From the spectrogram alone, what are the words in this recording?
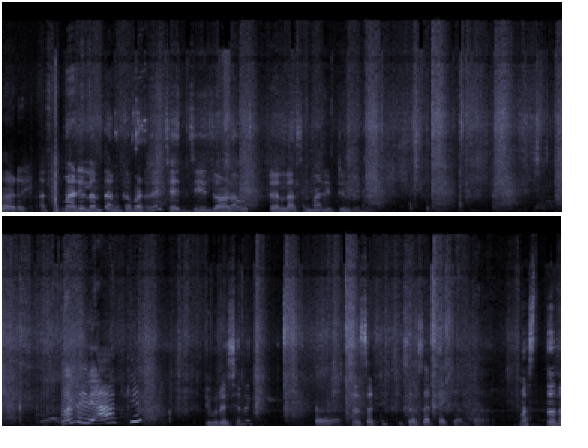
ನೋಡ್ರಿ. ಹಸನ್ ಮಾಡಿಲ್ಲ ಅಂತ ಅನ್ಕೋಬೇಡ್ರಿ. ಸಜ್ಜಿ ಜೋಳ ಅಷ್ಟೆಲ್ಲ ಹಸನ್ ಮಾಡಿ ಇಟ್ಟಿನ್ರಿ ಇವ್ ಯಾಕೆ? ಇವು ರೇಷನ್ ಹಾಂ ಸೊಸೈಟಿ ಸೊಸಟ್ಟಕ್ಕೆ ಅಂತಾರ. ಮಸ್ತ್ ಅದ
